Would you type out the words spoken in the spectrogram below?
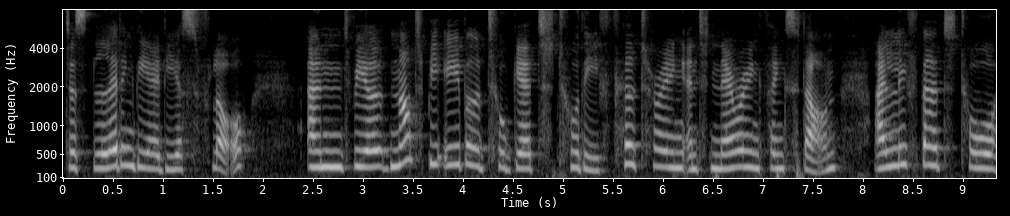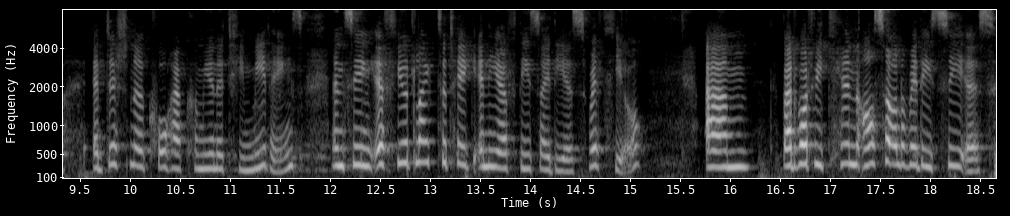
just letting the ideas flow. And we'll not be able to get to the filtering and narrowing things down. I leave that to additional Koha community meetings and seeing if you'd like to take any of these ideas with you. Um, but what we can also already see is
